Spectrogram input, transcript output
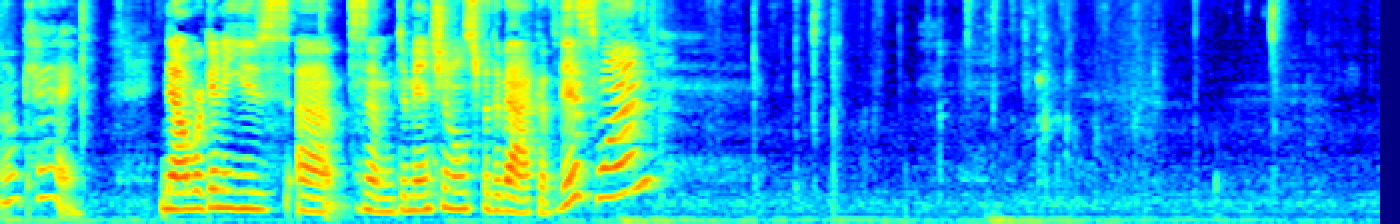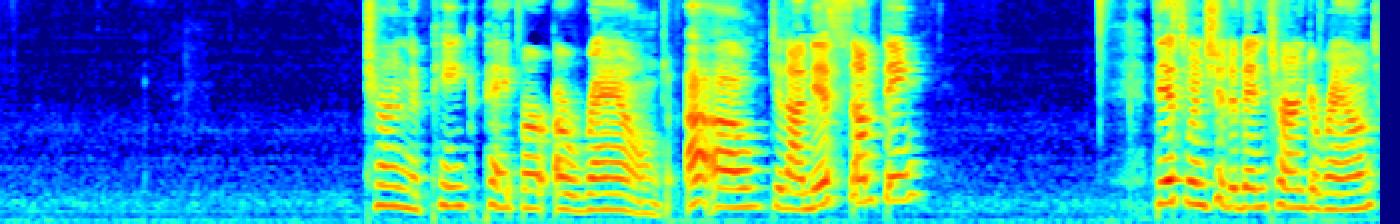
Okay, now we're going to use uh, some dimensionals for the back of this one. Turn the pink paper around. Uh-oh, did I miss something? This one should have been turned around.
